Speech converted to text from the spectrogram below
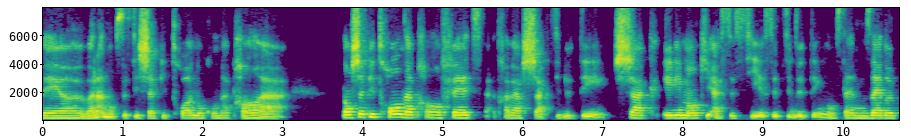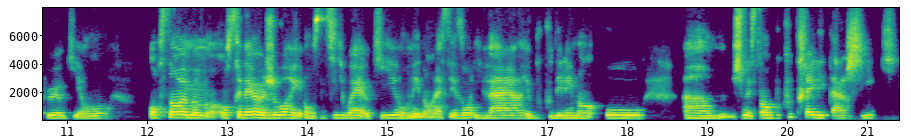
Mais euh, voilà, donc c'est chapitre 3. Donc, on apprend à... Dans chapitre 3, on apprend en fait à travers chaque type de thé, chaque élément qui est associé à ce type de thé. Donc, ça nous aide un peu, OK, on, on ressent on se réveille un jour et on se dit, ouais, OK, on est dans la saison hiver, il y a beaucoup d'éléments hauts, euh, je me sens beaucoup très léthargique.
